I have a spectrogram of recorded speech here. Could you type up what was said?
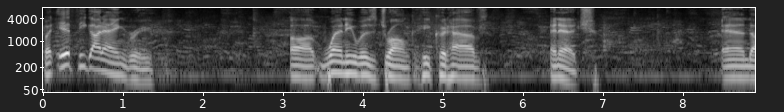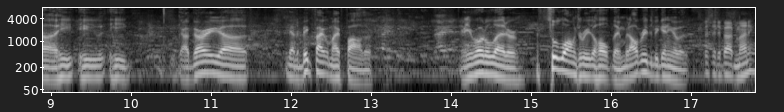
But if he got angry uh, when he was drunk, he could have an edge. And uh, he he he got very uh, he got a big fight with my father, and he wrote a letter. It's too long to read the whole thing, but I'll read the beginning of it. Was it about money?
